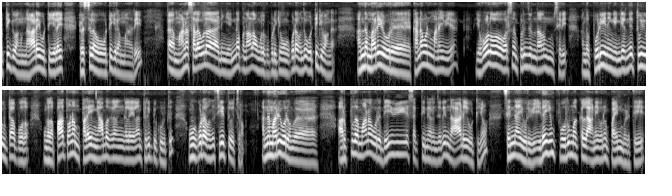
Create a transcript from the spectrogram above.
ஒட்டிக்குவாங்க. இந்த ஆடை ஒட்டி இலை ட்ரெஸ்ஸில் ஒட்டிக்கிற மாதிரி மனசளவில் நீங்கள் என்ன பண்ணாலும் அவங்களுக்கு பிடிக்கும். உங்கள் கூட வந்து ஒட்டிக்குவாங்க. அந்த மாதிரி ஒரு கணவன் மனைவியை எவ்வளோ வருஷம் பிரிஞ்சிருந்தாலும் சரி அந்த பொடியை நீங்கள் இங்கேருந்தே தூவி விட்டால் போதும். உங்களை பார்த்தோன்னா பழைய ஞாபகங்களை எல்லாம் திருப்பி கொடுத்து உங்கள் கூட வந்து சேர்த்து வச்சிடும் அந்த மாதிரி ஒரு அற்புதமான ஒரு தெய்வீக சக்தி நிறைஞ்சது இந்த ஆடை ஒட்டியும் சென்னாய் உருவி. இதையும் பொதுமக்கள் அனைவரும் பயன்படுத்தி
